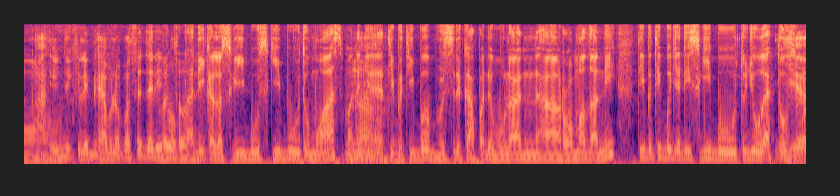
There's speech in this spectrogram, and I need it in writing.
Oh. Ha, ini kelebihan bulan puasa tadi tu. Betul. Tadi kalau seribu-seribu tu Muaz Maknanya Ha. tiba-tiba bersedekah pada bulan uh, Ramadan ni Tiba-tiba jadi seribu tujuh ratus Ya,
